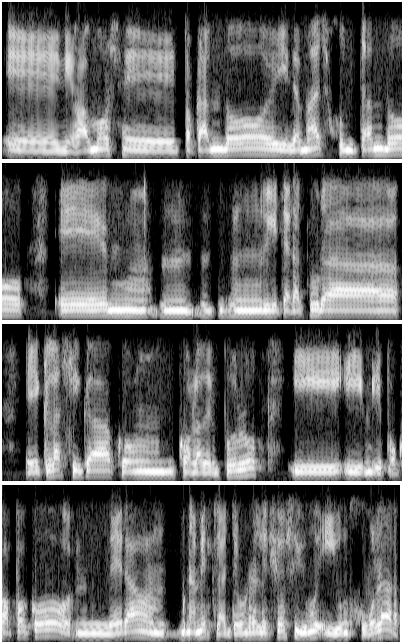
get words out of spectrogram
eh, digamos, eh, tocando y demás, juntando eh, mm, literatura eh, clásica con, con la del pueblo y, y- poco a poco mm, era una mezcla entre un religioso y un, y un juglar.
